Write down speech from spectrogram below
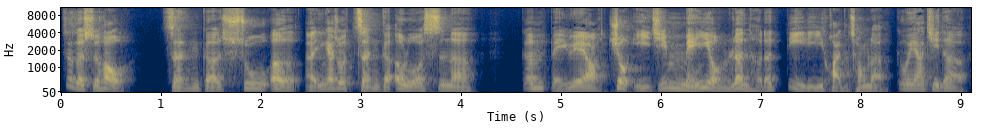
这个时候整个苏俄呃，应该说整个俄罗斯呢。跟北约哦，就已经没有任何的地理缓冲了。各位要记得，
